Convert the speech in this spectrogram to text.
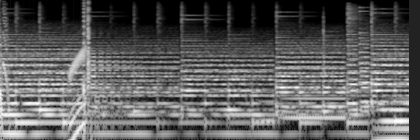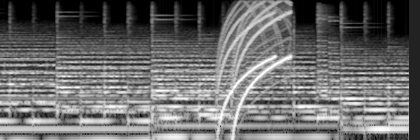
you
